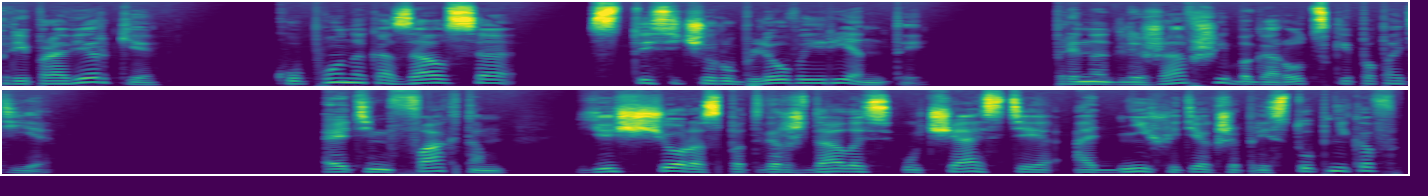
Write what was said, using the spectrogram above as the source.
При проверке купон оказался с тысячерублевой ренты, принадлежавшей Богородской попадье. Этим фактом еще раз подтверждалось участие одних и тех же преступников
